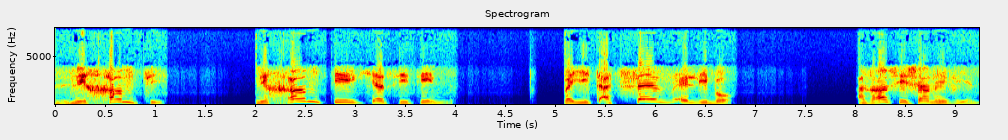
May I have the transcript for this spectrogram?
ניחמתי, ניחמתי כעציתים, ויתעצב אל ליבו. אז רש"י שם הבין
